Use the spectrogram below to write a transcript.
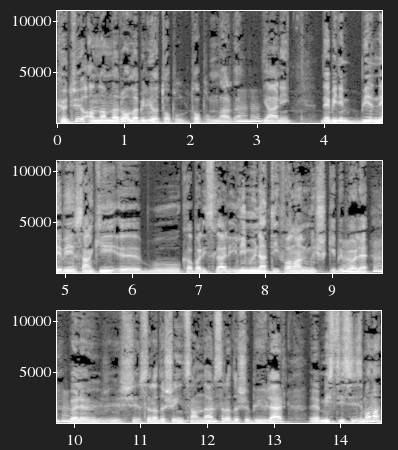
kötü anlamları olabiliyor toplum, toplumlarda. Hı hı. Yani ne bileyim bir nevi sanki e, bu kabalistler illuminati falanmış gibi hı, böyle hı, böyle sıra dışı insanlar, hı. sıra dışı büyüler, e, mistisizm ama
